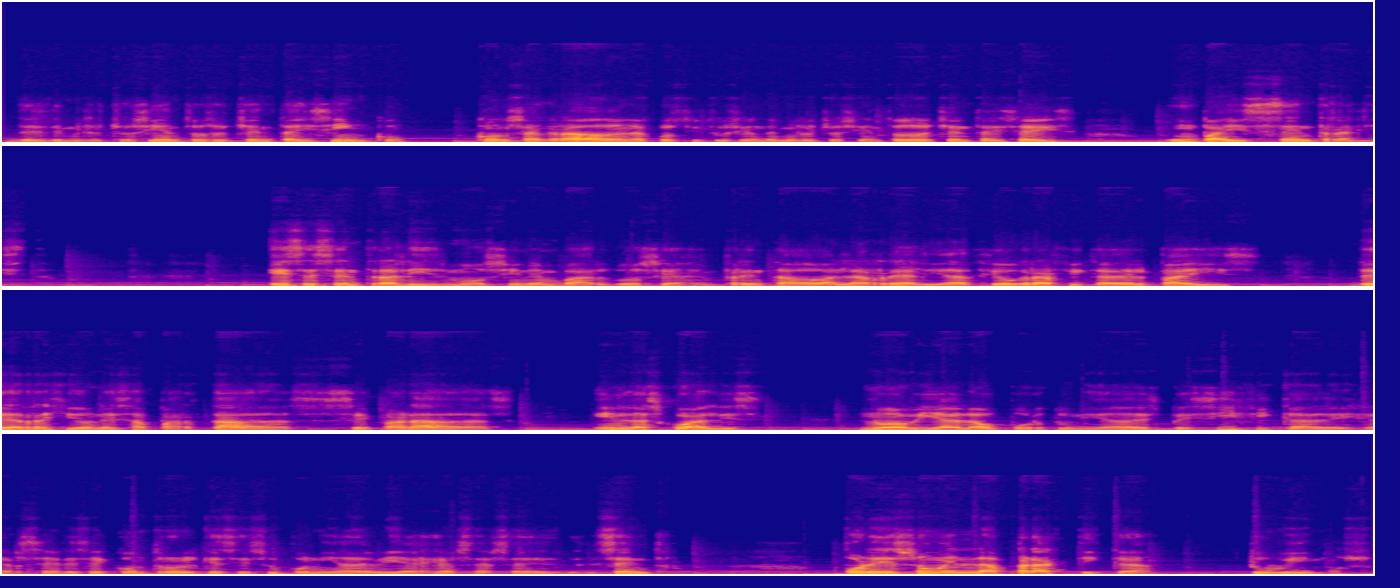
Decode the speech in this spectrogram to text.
desde 1885, consagrado en la Constitución de 1886, un país centralista. Ese centralismo, sin embargo, se ha enfrentado a la realidad geográfica del país de regiones apartadas, separadas, en las cuales no había la oportunidad específica de ejercer ese control que se suponía debía ejercerse desde el centro. Por eso en la práctica tuvimos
